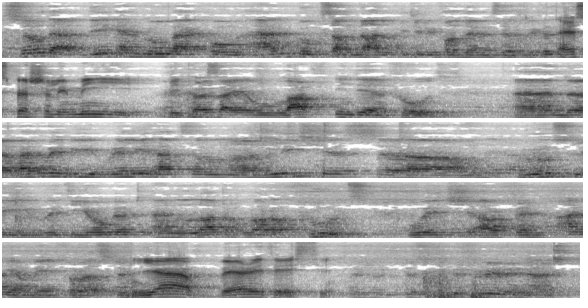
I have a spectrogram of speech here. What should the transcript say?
so that they can go back home and cook some dal khichdi for themselves. Because Especially me, because I love Indian food. And uh, by the way, we really had some uh, delicious um, muesli with yogurt and a lot of lot of fruits, which our friend Anya made for us today. Yeah, very tasty. It's, it's, it's really nice.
